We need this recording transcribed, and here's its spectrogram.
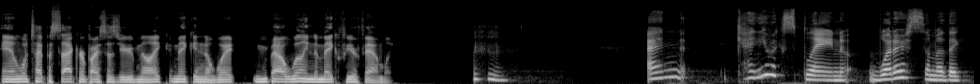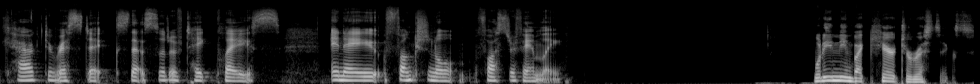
and what type of sacrifices are you making a way, uh, willing to make for your family. Mm-hmm. And can you explain what are some of the characteristics that sort of take place in a functional foster family. What do you mean by characteristics?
